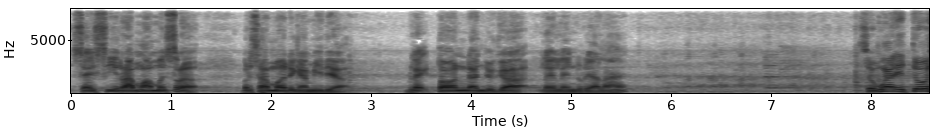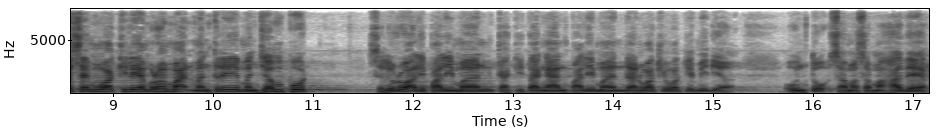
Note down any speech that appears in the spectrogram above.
sesi ramah mesra bersama dengan media. Blackton dan juga lain-lain durian lah. Eh. Semua itu saya mewakili Yang Berhormat Menteri menjemput seluruh ahli parlimen, kaki tangan parlimen dan wakil-wakil media untuk sama-sama hadir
